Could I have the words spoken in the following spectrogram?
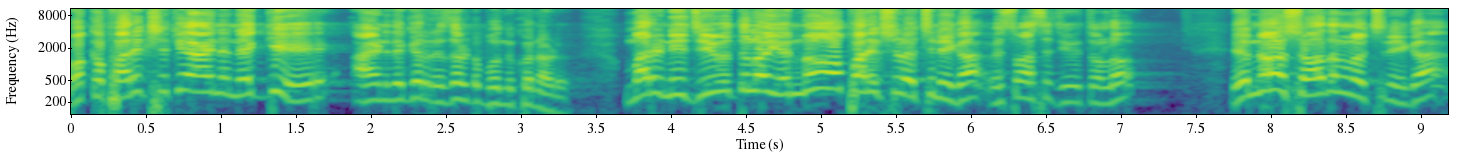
ఒక పరీక్షకి ఆయన నెగ్గి ఆయన దగ్గర రిజల్ట్ పొందుకున్నాడు. మరి నీ జీవితంలో ఎన్నో పరీక్షలు వచ్చినాయిగా విశ్వాస జీవితంలో. ఎన్నో శోధనలు వచ్చినాయిగా.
